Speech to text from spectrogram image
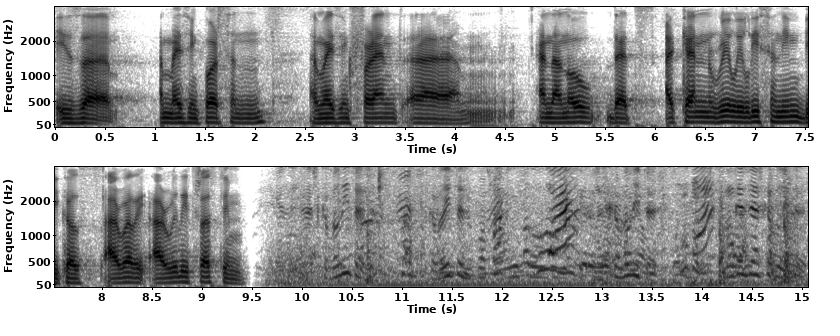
he's an amazing person, amazing friend, um, and I know that I can really listen him because I really, I really trust him. As cavalitas? Cavalitas do papá? As cavalitas. Não quer dizer as cavalitas?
